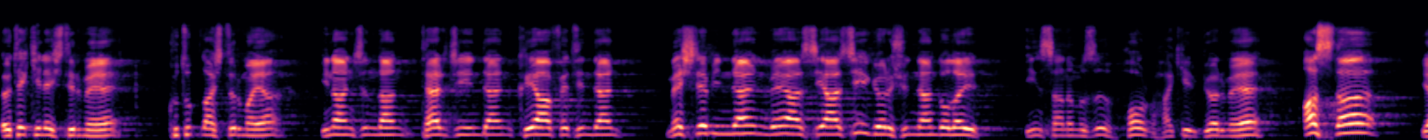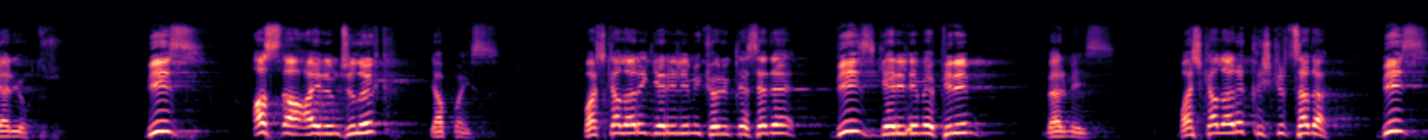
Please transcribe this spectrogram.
ötekileştirmeye, kutuplaştırmaya, inancından, tercihinden, kıyafetinden, meşrebinden veya siyasi görüşünden dolayı insanımızı hor hakir görmeye asla yer yoktur. Biz asla ayrımcılık yapmayız. Başkaları gerilimi körüklese de biz gerilime prim vermeyiz. Başkaları kışkırtsa da biz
